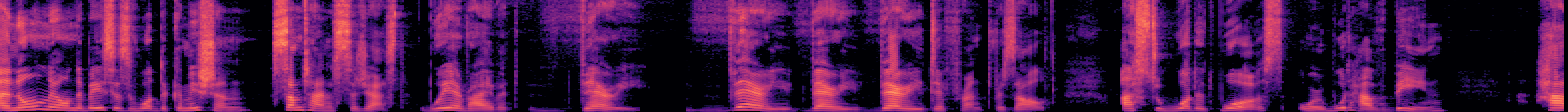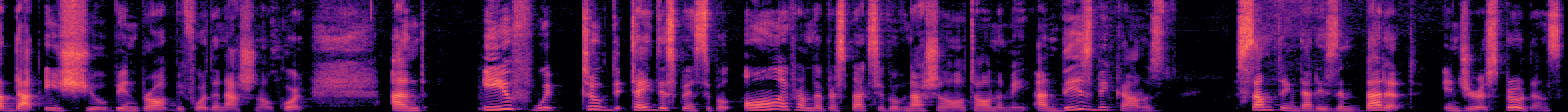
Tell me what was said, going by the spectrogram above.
and only on the basis of what the Commission sometimes suggests, we arrive at very, very, very, very different result as to what it was or would have been had that issue been brought before the national court. And if we took, take this principle only from the perspective of national autonomy, and this becomes something that is embedded in jurisprudence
